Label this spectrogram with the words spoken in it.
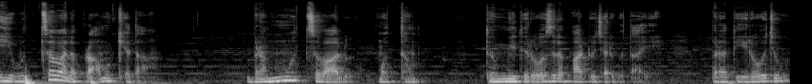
ఈ ఉత్సవాల ప్రాముఖ్యత బ్రహ్మోత్సవాలు మొత్తం తొమ్మిది రోజుల పాటు జరుగుతాయి. ప్రతిరోజు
